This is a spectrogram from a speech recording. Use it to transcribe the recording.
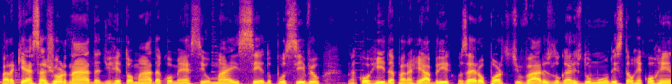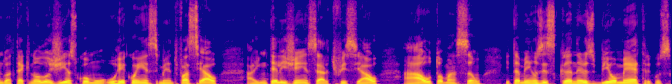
Para que essa jornada de retomada comece o mais cedo possível, na corrida para reabrir, os aeroportos de vários lugares do mundo estão recorrendo a tecnologias como o reconhecimento facial, a inteligência artificial, a automação e também os scanners biométricos,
